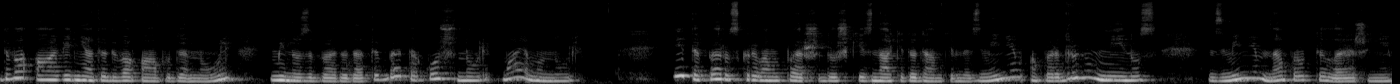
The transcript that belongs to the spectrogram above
2а відняти 2а буде 0, мінус b додати b також 0. Маємо 0. І тепер розкриваємо перші дужки, знаки доданків не змінюємо, а перед другим мінус. Змінюємо на протилежні.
